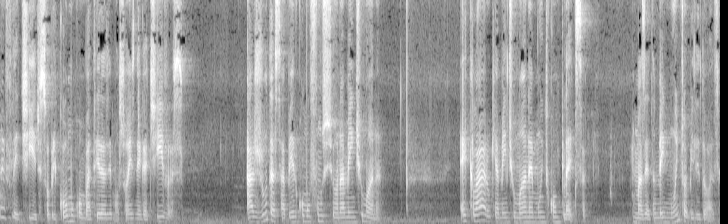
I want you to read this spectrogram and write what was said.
refletir sobre como combater as emoções negativas, ajuda a saber como funciona a mente humana. É claro que a mente humana é muito complexa mas é também muito habilidosa.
